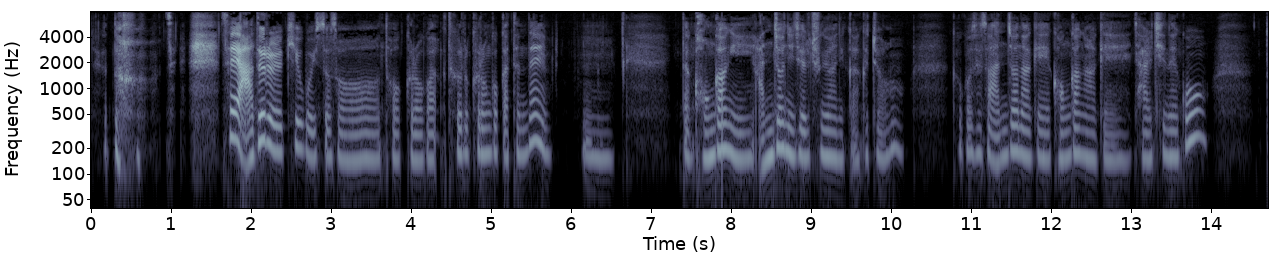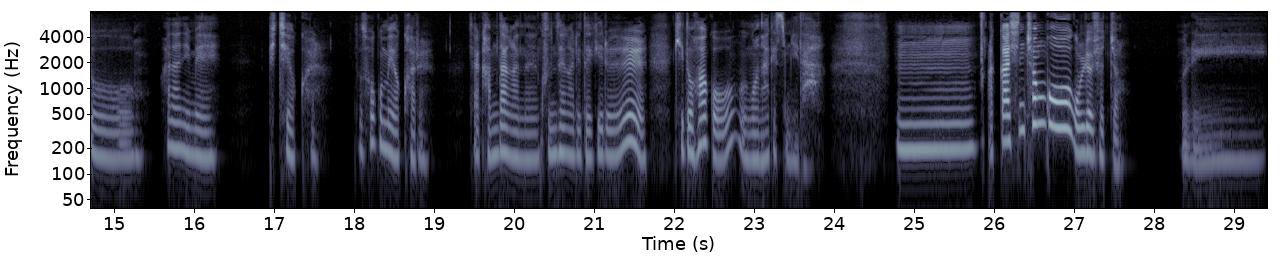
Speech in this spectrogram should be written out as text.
제가 또 새 아들을 키우고 있어서 더 그러가, 그런 것 같은데, 음, 일단 건강이, 안전이 제일 중요하니까, 그죠? 그곳에서 안전하게, 건강하게 잘 지내고, 또, 하나님의 빛의 역할, 또 소금의 역할을 잘 감당하는 군 생활이 되기를 기도하고 응원하겠습니다. 음, 아까 신청곡 올려주셨죠? 우리,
